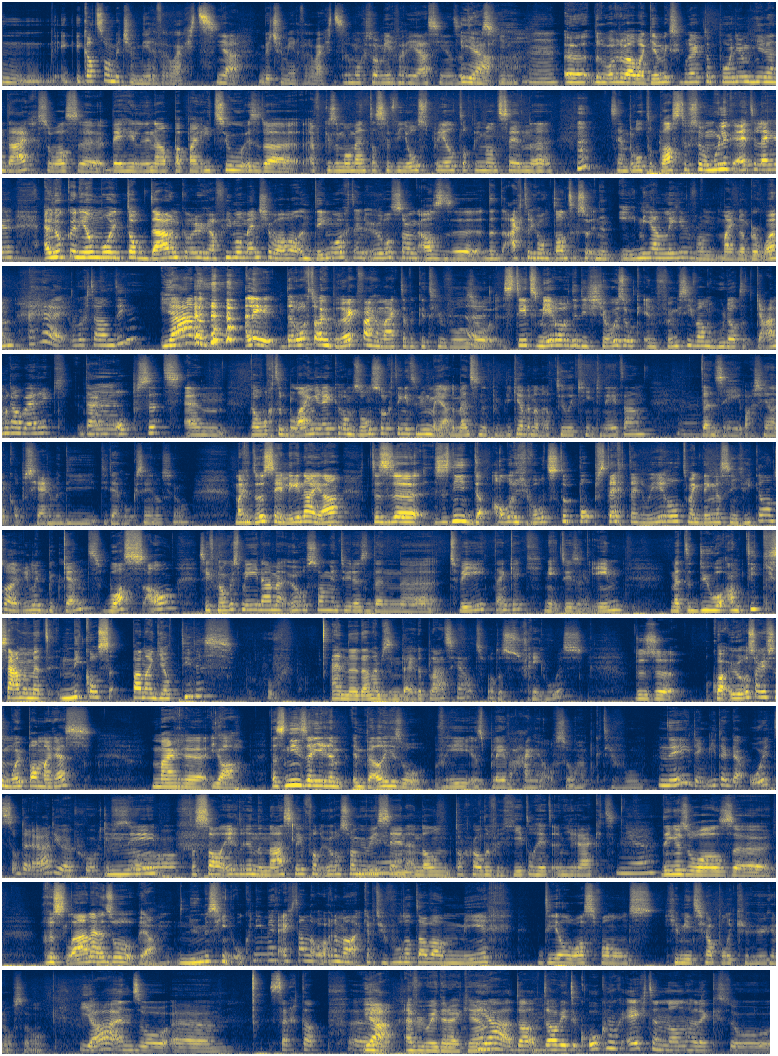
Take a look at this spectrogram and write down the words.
ik, ik had zo'n beetje meer verwacht. ja, Een beetje meer verwacht. er mocht wat meer variatie in zitten Ja. misschien. Mm. Eh, er worden wel wat gimmicks gebruikt op podium hier en daar. Zoals eh, bij Helena Paparizou is dat even een moment dat ze viool speelt op iemand zijn, eh, zijn blote bast of zo. Moeilijk uit te leggen. En ook een heel mooi top-down choreografie momentje, wat wel een ding wordt in Eurosong. Als de, de, achtergronddansers zo in een 1 gaan liggen van My Number One. Ah ja, wordt dat een ding? Ja, dat, allee, daar wordt wel gebruik van gemaakt, heb ik het gevoel. Ja. Zo. Steeds meer worden die shows ook in functie van hoe dat het camerawerk daarop zit. En dan wordt het belangrijker om zo'n soort dingen te doen. Maar ja, de mensen in het publiek hebben er natuurlijk geen knijt aan. Tenzij waarschijnlijk op schermen die, die daar ook zijn of zo. Maar dus, Helena, ja, het is, eh, ze is niet de allergrootste popster ter wereld. Maar ik denk dat ze in Griekenland wel redelijk bekend was al. Ze heeft nog eens meegedaan met Eurosong in 2002, denk ik. Nee, 2001 met de duo Antiek samen met Nikos Panagiotidis. Oef. En eh, dan hebben ze een derde plaats gehaald, wat dus vrij goed is. Dus eh, qua Eurosong heeft ze een mooi palmares. Maar ja, dat is niet dat hier in, in België zo vrij is blijven hangen of zo, heb ik het gevoel. Nee, ik denk niet dat ik dat ooit op de radio heb gehoord of Nee, zo. dat zal eerder in de nasleep van Eurosong geweest Ja. zijn en dan toch wel de vergetelheid ingeraakt. Ja. Dingen zoals eh Ruslana en zo, ja, nu misschien ook niet meer echt aan de orde, maar ik heb het gevoel dat dat wel meer deel was van ons gemeenschappelijk geheugen of zo. ja, en zo... ehm startup... eh, Ja, Every Way That I Can. Ja, dat, dat weet ik ook nog echt. En dan gelijk zo...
